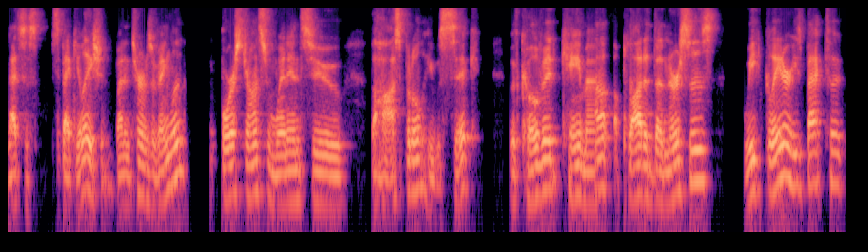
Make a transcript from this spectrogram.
That's just speculation. But in terms of England, Boris Johnson went into the hospital. He was sick with COVID, came out, applauded the nurses. Week later, he's back to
